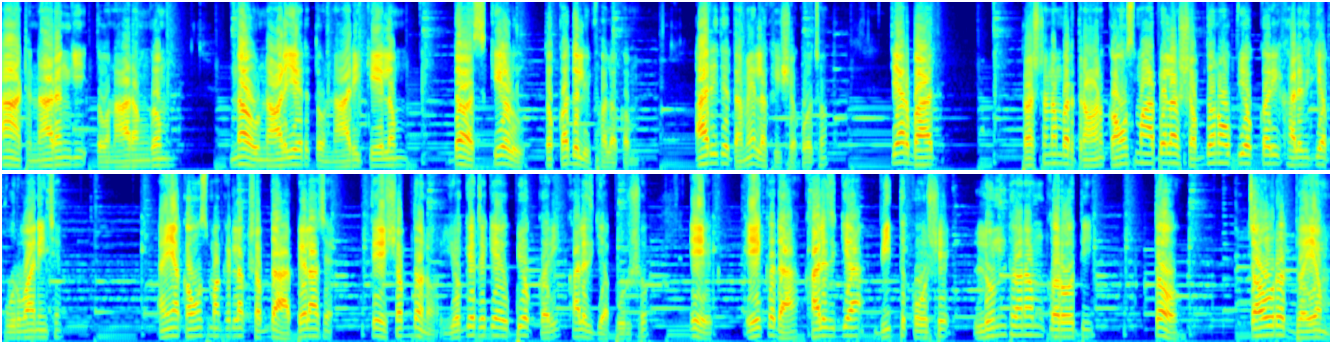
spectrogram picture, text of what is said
આઠ, નારંગી તો નારંગમ. નવ, નાળિયેર તો નારિકેલમ. દસ, કેળું તો કદલી ફલકમ આ રીતે તમે લખી શકો છો. ત્યારબાદ પ્રશ્ન નંબર ત્રણ, કૌંસમાં આપેલા શબ્દોનો ઉપયોગ કરી ખાલી જગ્યા પૂરવાની છે. અહીંયા કૌંસમાં કેટલાક શબ્દ આપેલા છે. તે શબ્દનો યોગ્ય જગ્યાએ ઉપયોગ કરી ખાલી જગ્યા પૂરશો. એક, એકદા ખાલી જગ્યા વિત્ત કોષે લુંઠનમ કરોતિ. તો, ચૌરદ્વયમ.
